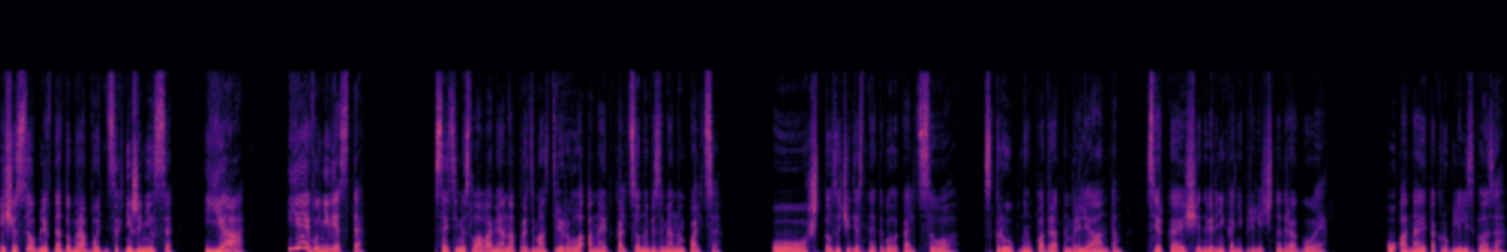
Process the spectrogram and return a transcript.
Еще Соблев на домработницах не женился. Я! Я его невеста!» С этими словами она продемонстрировала Анаит кольцо на безымянном пальце. О, что за чудесное это было кольцо! С крупным квадратным бриллиантом, сверкающее, наверняка неприлично дорогое. У Анаит округлились глаза.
